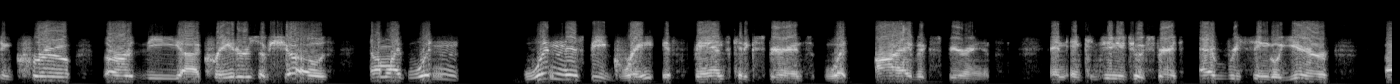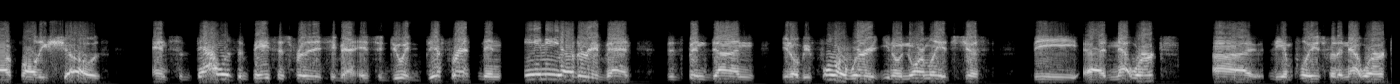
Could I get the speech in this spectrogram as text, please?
and crew or the uh, creators of shows. And I'm like, wouldn't wouldn't this be great if fans could experience what I've experienced and, and continue to experience every single year uh, for all these shows? And so that was the basis for this event is to do it different than any other event that's been done, you know, before where, you know, normally it's just the uh, networks, uh, the employees for the network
